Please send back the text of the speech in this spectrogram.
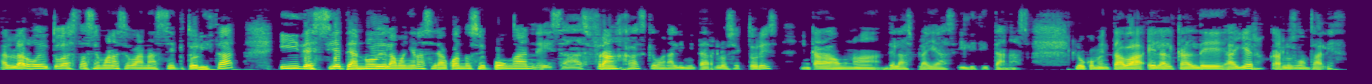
A lo largo de toda esta semana se van a sectorizar y de 7 a 9 de la mañana será cuando se pongan esas franjas que van a limitar los sectores en cada una de las playas ilicitanas. Lo comentaba el alcalde ayer, Carlos González.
